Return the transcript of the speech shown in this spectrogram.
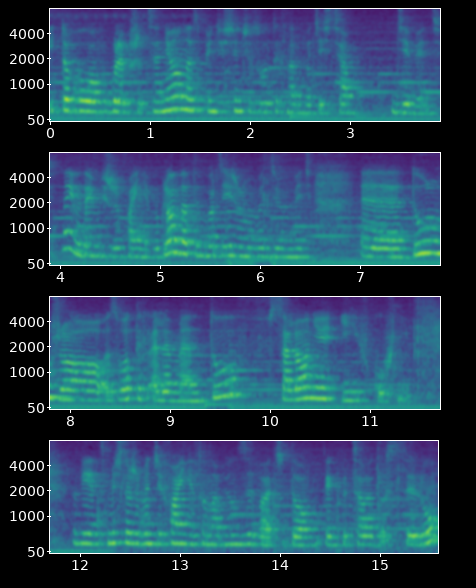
I to było w ogóle przecenione z 50 zł na 29. No i wydaje mi się, że fajnie wygląda, tym bardziej, że my będziemy mieć e, dużo złotych elementów w salonie i w kuchni. Więc myślę, że będzie fajnie to nawiązywać do jakby całego stylu.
